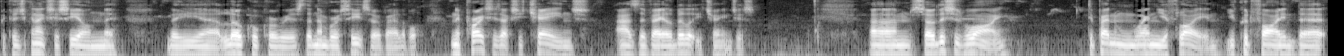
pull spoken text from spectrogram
because you can actually see on the the uh, local couriers the number of seats are available, and the prices actually change as the availability changes. Um, so this is why, depending on when you're flying, you could find that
